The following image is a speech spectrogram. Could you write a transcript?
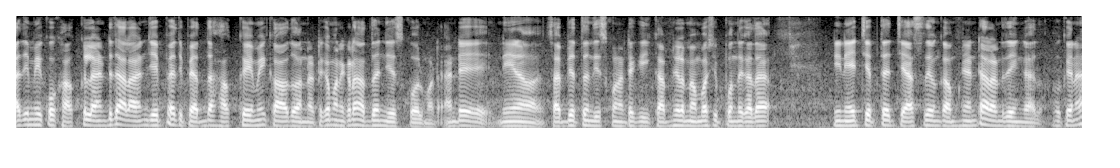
అది మీకు ఒక హక్కు లాంటిది అలా అని చెప్పి అది పెద్ద హక్కు ఏమీ కాదు అన్నట్టుగా మనం ఇక్కడ అర్థం చేసుకోవాలన్నమాట. అంటే నేను సభ్యత్వం తీసుకున్నట్టు ఈ కంపెనీలో మెంబర్షిప్ ఉంది కదా నేను ఏది చెప్తే అది చేస్తుంది కంపెనీ అంటే అలాంటిది ఏం కాదు. ఓకేనా?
